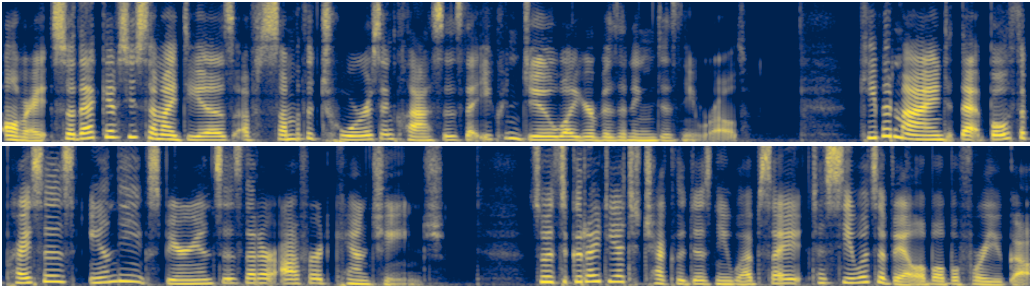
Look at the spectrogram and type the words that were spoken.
All right, so that gives you some ideas of some of the tours and classes that you can do while you're visiting Disney World. Keep in mind that both the prices and the experiences that are offered can change so it's a good idea to check the Disney website to see what's available before you go.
